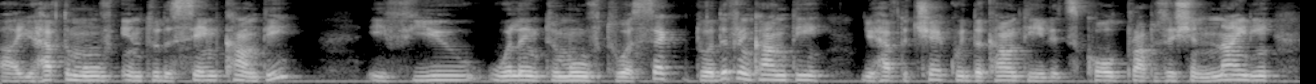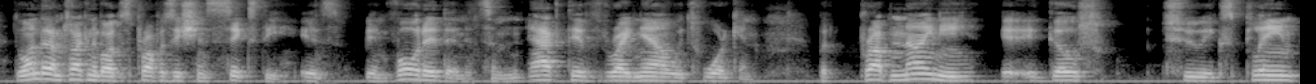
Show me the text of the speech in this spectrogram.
uh, you have to move into the same county. If you willing to move to a sec to a different county, you have to check with the county. It's called Proposition 90. The one that I'm talking about is Proposition 60. It's been voted and it's an active right now. It's working. But Prop 90, it goes to explain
